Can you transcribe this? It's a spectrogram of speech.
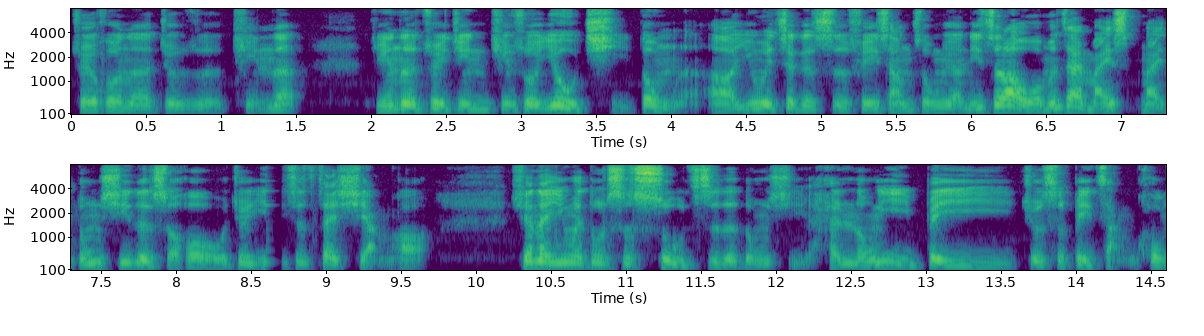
最后呢就是停了，停了。最近听说又启动了啊，因为这个是非常重要。你知道我们在买买东西的时候，我就一直在想哈。现在因为都是数字的东西，很容易被就是被掌控，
